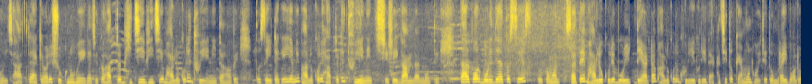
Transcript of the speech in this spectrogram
হয়েছে। হাতটা একেবারে শুকনো হয়ে গেছে, তো হাতটা ভিজিয়ে ভিজিয়ে ভালো করে ধুয়ে নিতে হবে। তো সেইটাকেই আমি ভালো করে হাতটাকে ধুয়ে নিচ্ছি সেই গামলার মধ্যে। তারপর বড়ি দেওয়া তো শেষ, তো তোমার সাথে ভালো করে বড়ি দেওয়াটা ভালো করে ঘুরিয়ে ঘুরিয়ে দেখাচ্ছি। তো কেমন হয়েছে তোমরাই বলো।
